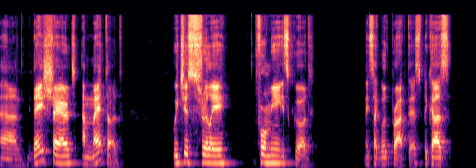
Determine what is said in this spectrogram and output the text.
and they shared a method which is really, for me, it's good. It's a good practice because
